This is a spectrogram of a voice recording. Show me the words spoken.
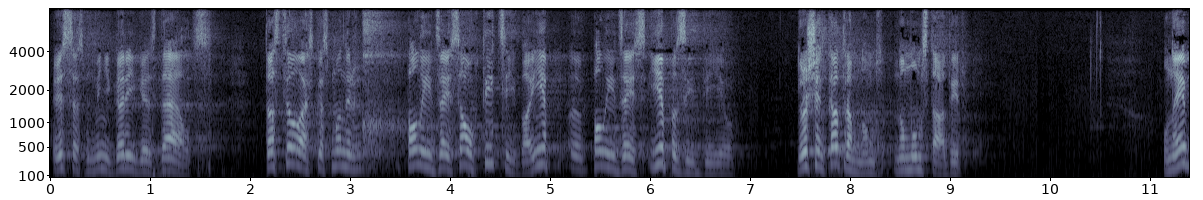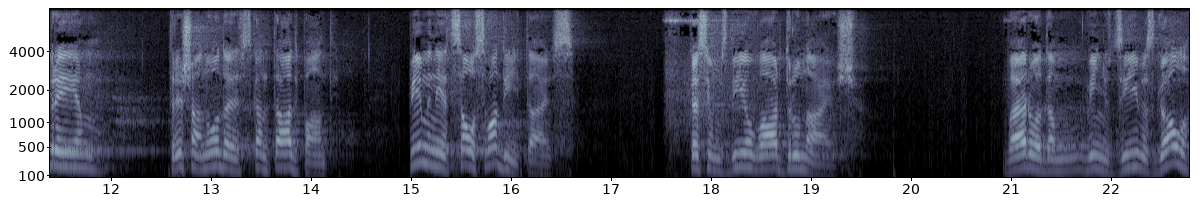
es esmu viņa garīgais dēls. Tas cilvēks, kas man ir palīdzējis augt ticībā, iep, palīdzējis iepazīt Dievu. Droši vien katram no mums, no mums tāda ir. Un ebrejiem trešā nodaļa skan tādi panti. Pieminiet savus vadītājus, kas jums Dievu vārdu runājuši. Vērodam viņu dzīves galu,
